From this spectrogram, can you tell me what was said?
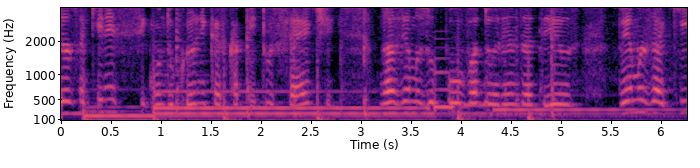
Deus, aqui nesse segundo Crônicas, capítulo 7, nós vemos o povo adorando a Deus. Vemos aqui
